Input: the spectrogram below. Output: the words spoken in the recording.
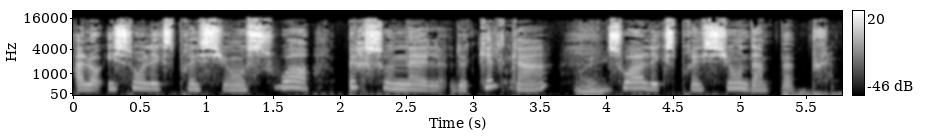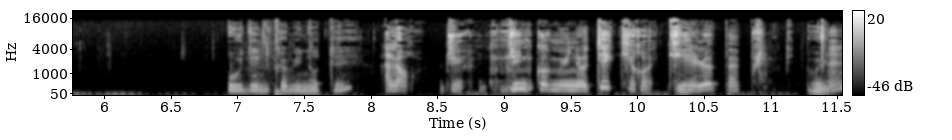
Alors, ils sont l'expression soit personnelle de quelqu'un, Oui. soit l'expression d'un peuple. Ou d'une communauté. Alors, du- d'une communauté qui, re- qui est le peuple. Oui. Hein,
